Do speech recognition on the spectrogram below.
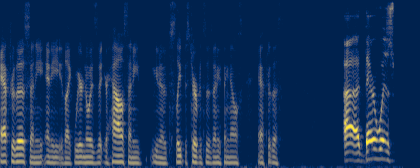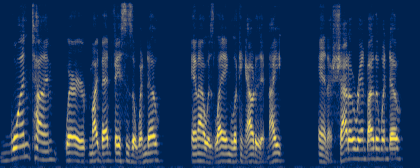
after this? Any any like weird noises at your house? Any you know sleep disturbances? Anything else after this? Uh, there was one time where my bed faces a window, and I was laying looking out at it at night, and a shadow ran by the window.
